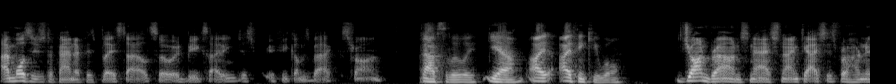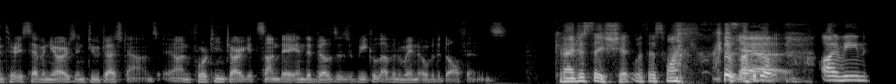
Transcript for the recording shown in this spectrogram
I'm also just a fan of his play style, so it'd be exciting just if he comes back strong. Absolutely, yeah, I I think he will. John Brown snatched nine catches for 137 yards and two touchdowns on 14 targets Sunday in the Bills' Week 11 win over the Dolphins. Can I just say shit with this one? Because yeah. I don't. I mean,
